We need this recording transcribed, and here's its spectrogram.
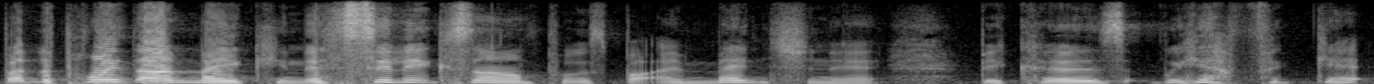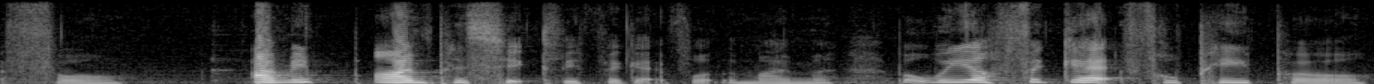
But the point I'm making, they're silly examples, but I mention it because we are forgetful. I mean, I'm particularly forgetful at the moment, but we are forgetful people.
